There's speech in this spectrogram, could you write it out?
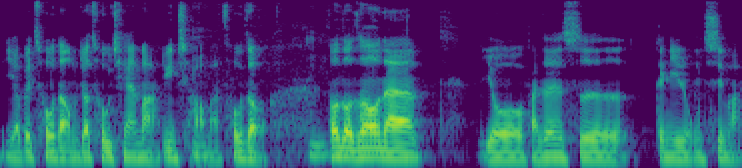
你要被抽到，我们叫抽签嘛，运气好嘛，抽走，抽走之后呢，有反正是给你容器嘛，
